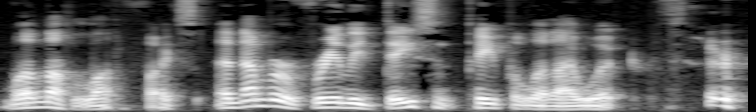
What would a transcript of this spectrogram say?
well, not a lot of folks, a number of really decent people that I worked with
